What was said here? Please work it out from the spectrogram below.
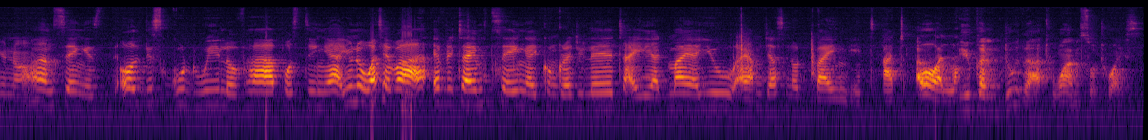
you know. What I'm saying is all this goodwill of her posting, yeah, you know, whatever, every time saying I congratulate, I admire you, I am just not buying it at all. You can do that once or twice,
